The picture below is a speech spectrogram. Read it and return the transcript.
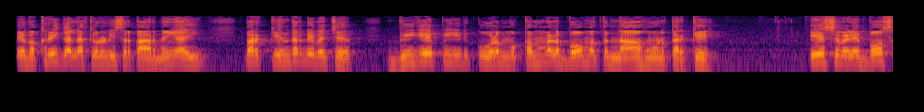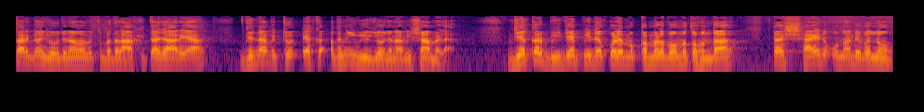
ਇਹ ਵੱਖਰੀ ਗੱਲ ਹੈ ਕਿ ਉਹਨਾਂ ਦੀ ਸਰਕਾਰ ਨਹੀਂ ਆਈ, ਪਰ ਕੇਂਦਰ ਦੇ ਵਿੱਚ ਬੀਜੇਪੀ ਕੋਲ ਮੁਕੰਮਲ ਬਹੁਮਤ ਨਾ ਹੋਣ ਕਰਕੇ ਇਸ ਵੇਲੇ ਬਹੁਤ ਸਾਰੀਆਂ ਯੋਜਨਾਵਾਂ ਵਿੱਚ ਬਦਲਾਅ ਕੀਤਾ ਜਾ ਰਿਹਾ। ਜਿਨ੍ਹਾਂ ਵਿੱਚੋਂ ਇੱਕ ਅਗਨੀਵੀਰ ਯੋਜਨਾ ਵੀ ਸ਼ਾਮਲ ਹੈ। ਜੇਕਰ ਬੀਜੇਪੀ ਦੇ ਕੋਲੇ ਮੁਕੰਮਲ ਬਹੁਮਤ ਹੁੰਦਾ, ਤਾਂ ਸ਼ਾਇਦ ਉਹਨਾਂ ਦੇ ਵੱਲੋਂ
